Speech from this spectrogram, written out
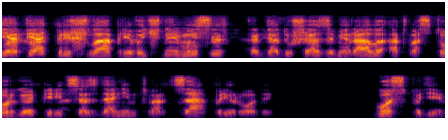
И опять пришла привычная мысль, когда душа замирала от восторга перед созданием Творца природы. Господи,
